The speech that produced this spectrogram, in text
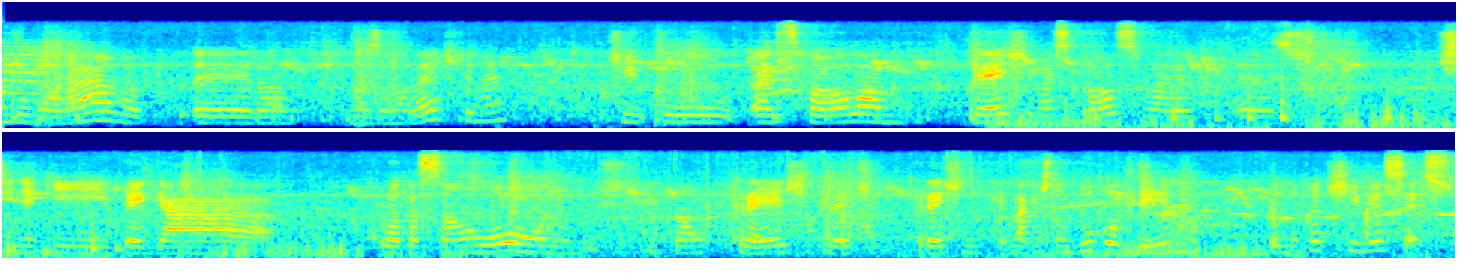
onde eu morava, era na Zona Leste, né? Tipo, a escola, creche mais próxima, é, é, tinha que pegar lotação ou ônibus. Então, creche, creche, creche na questão do governo, eu nunca tive acesso.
